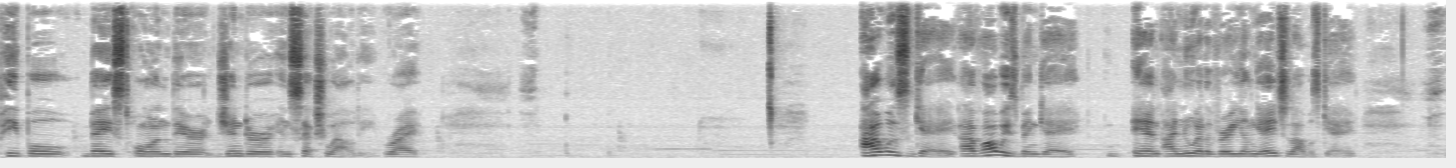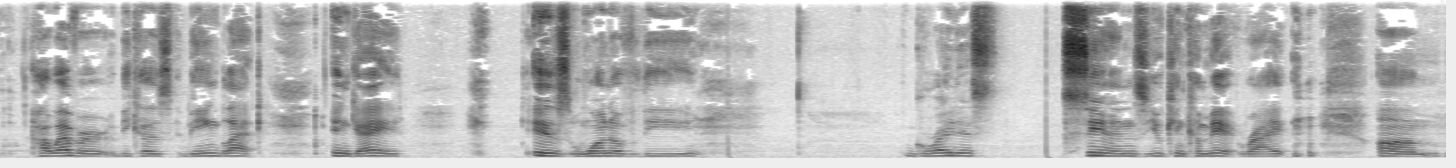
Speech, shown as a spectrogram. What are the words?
people based on their gender and sexuality, right? I was gay. I've always been gay, and I knew at a very young age that I was gay. However, because being black and gay is one of the greatest sins you can commit, right? um,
